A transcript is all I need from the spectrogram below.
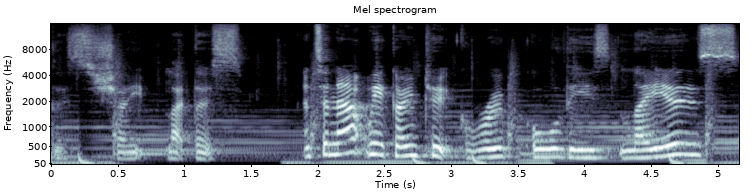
this shape like this. And so now we're going to group all these layers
